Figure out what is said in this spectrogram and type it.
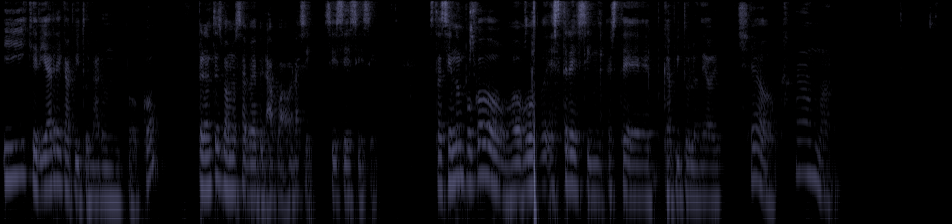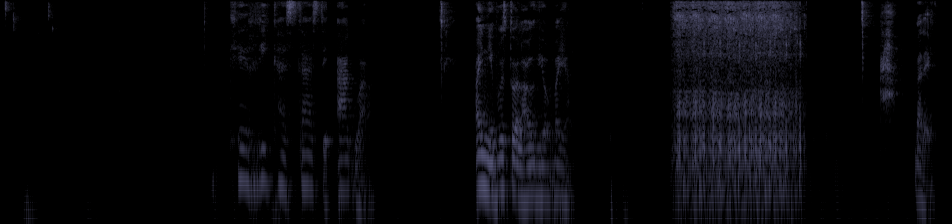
y quería recapitular un poco. Pero antes vamos a beber agua, ahora sí. Sí, sí, sí, sí. Está siendo un poco stressing este capítulo de hoy. Chill, come Qué rica está este agua. Ay, ni he puesto el audio, vaya. Ah, vale.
